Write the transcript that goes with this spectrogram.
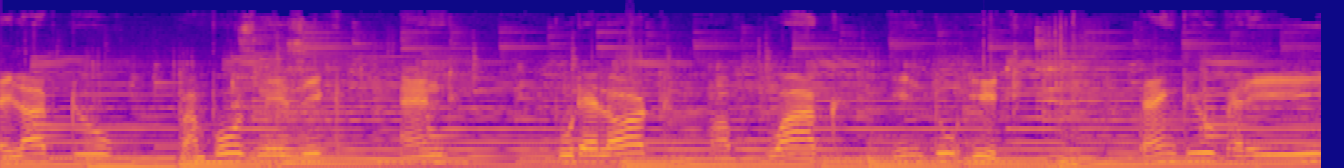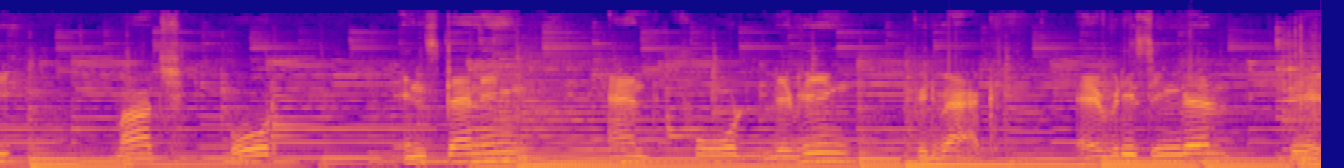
i love to compose music and put a lot of work into it thank you very much for understanding and for leaving feedback every single day.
